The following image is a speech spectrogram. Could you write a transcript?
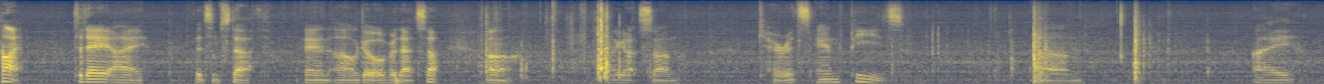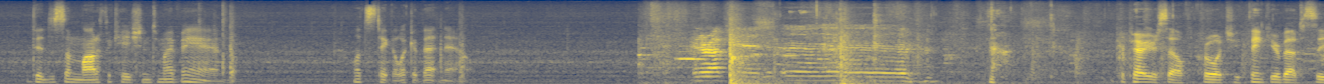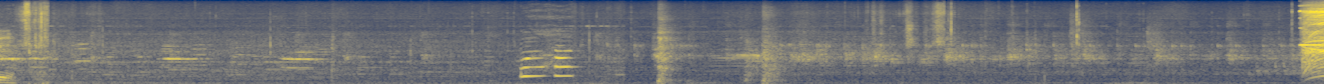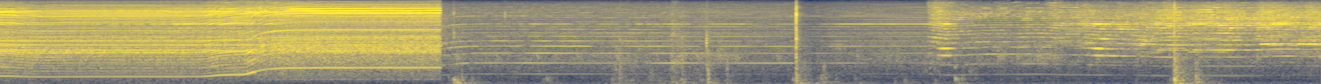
Hi. Today I did some stuff and I'll go over that stuff. Uh, I got some carrots and peas. Um, I did some modification to my van. Let's take a look at that now. Interruption. Uh, Prepare yourself for what you think you're about to see. What?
